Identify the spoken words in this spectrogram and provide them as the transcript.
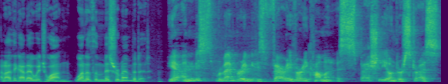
and I think I know which one, one of them misremembered it. Yeah, and misremembering is very, very common, especially under stress.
